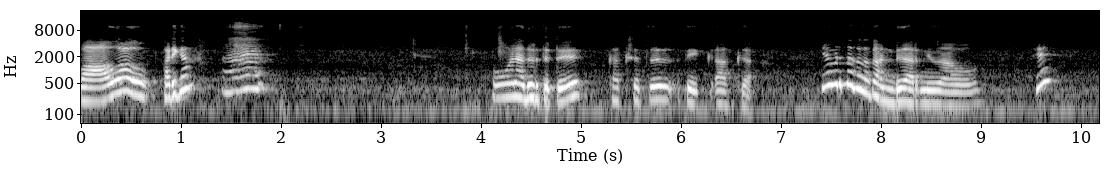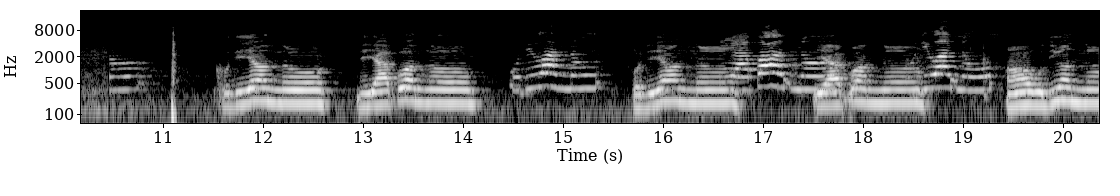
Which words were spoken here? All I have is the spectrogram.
വാവു വാവു. കടിക്കാം ഓൻ അതെടുത്തിട്ട് കക്ഷത്ത് തേക്ക് ആക്കുക. എവിടുന്ന് അതൊക്കെ കണ്ട് അറിഞ്ഞാവോ ഏ പുതിയ വന്നു. ദിയാപ്പ് വന്നു. പുതിയ വന്നു. യാപ്പ വന്നു. ആ ഉതി വന്നു.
